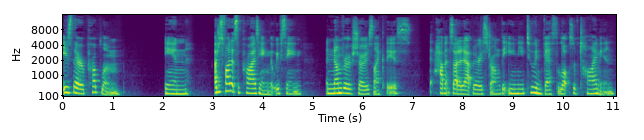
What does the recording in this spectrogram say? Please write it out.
is there a problem in. I just find it surprising that we've seen a number of shows like this that haven't started out very strong that you need to invest lots of time in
